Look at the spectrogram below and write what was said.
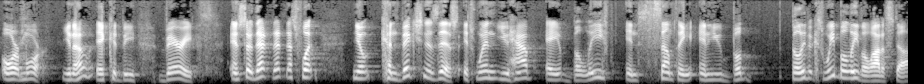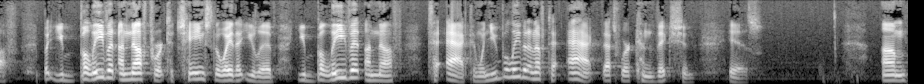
or more? You know, it could be very. And so that, that that's what, you know, conviction is this it's when you have a belief in something and you be- believe it, because we believe a lot of stuff but you believe it enough for it to change the way that you live. You believe it enough to act. And when you believe it enough to act, that's where conviction is. Um,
